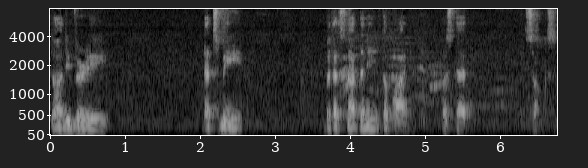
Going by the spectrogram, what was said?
Don DeVere. That's me, but that's not the name of the pod because that sucks.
